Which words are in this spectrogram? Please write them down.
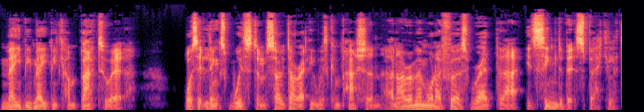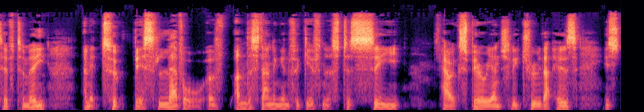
maybe made me come back to it was it links wisdom so directly with compassion. And I remember when I first read that, it seemed a bit speculative to me. And it took this level of understanding and forgiveness to see how experientially true that is. It's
